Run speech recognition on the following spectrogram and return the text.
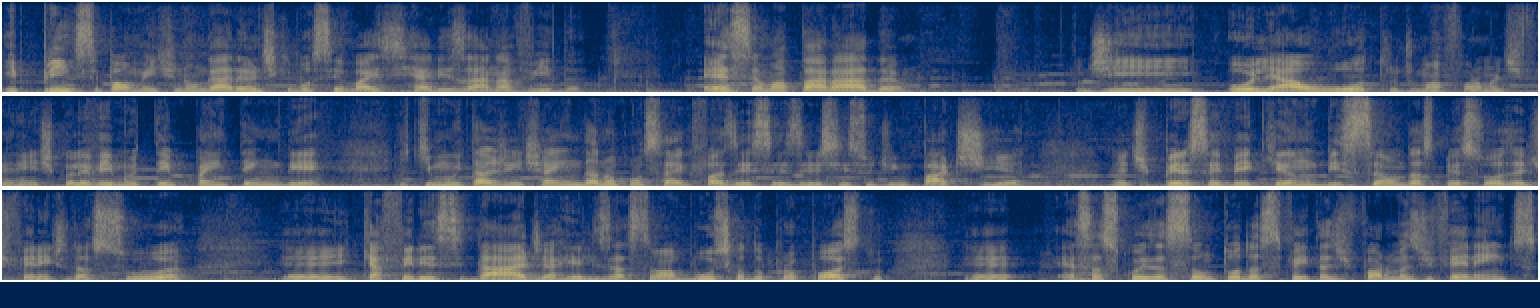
e principalmente não garante que você vai se realizar na vida. Essa é uma parada de olhar o outro de uma forma diferente que eu levei muito tempo para entender e que muita gente ainda não consegue fazer esse exercício de empatia, né? de perceber que a ambição das pessoas é diferente da sua é, e que a felicidade, a realização, a busca do propósito, é, essas coisas são todas feitas de formas diferentes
